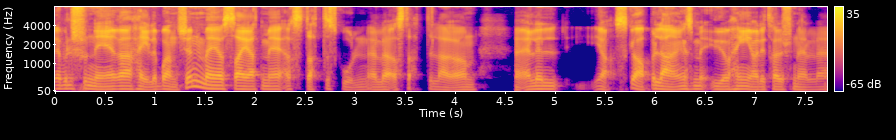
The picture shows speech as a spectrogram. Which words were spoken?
revolusjonere hele bransjen med å si at vi erstatter skolen eller erstatter læreren. Eller ja, skape læring som er uavhengig av de tradisjonelle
